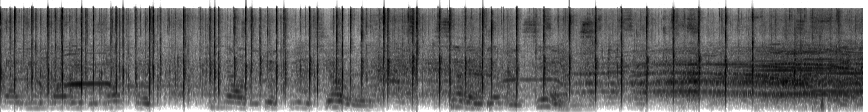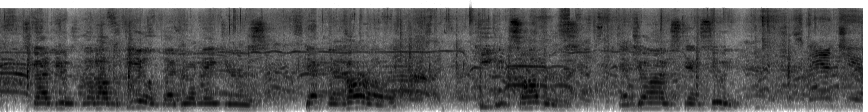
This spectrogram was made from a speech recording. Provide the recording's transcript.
Skyview proudly presents 2015 show, Seven Deadly Sins. Skyview is led on the field by drum majors Declan Harrow, Keegan Saunders, and John Stansui. Stand you.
